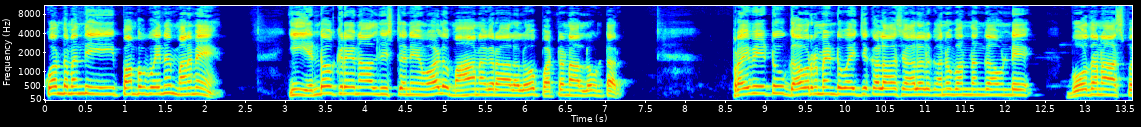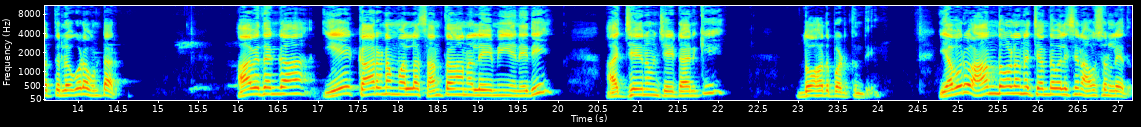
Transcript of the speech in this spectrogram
కొంతమంది పంపకపోయినా మనమే. ఈ ఎండోక్రైనాలజిస్ట్ అనేవాళ్ళు మహానగరాలలో పట్టణాల్లో ఉంటారు. ప్రైవేటు గవర్నమెంట్ వైద్య కళాశాలలకు అనుబంధంగా ఉండే బోధనా ఆసుపత్రిలో కూడా ఉంటారు. ఆ విధంగా ఏ కారణం వల్ల సంతానలేమి అనేది అధ్యయనం చేయటానికి దోహదపడుతుంది. ఎవరు ఆందోళన చెందవలసిన అవసరం లేదు.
